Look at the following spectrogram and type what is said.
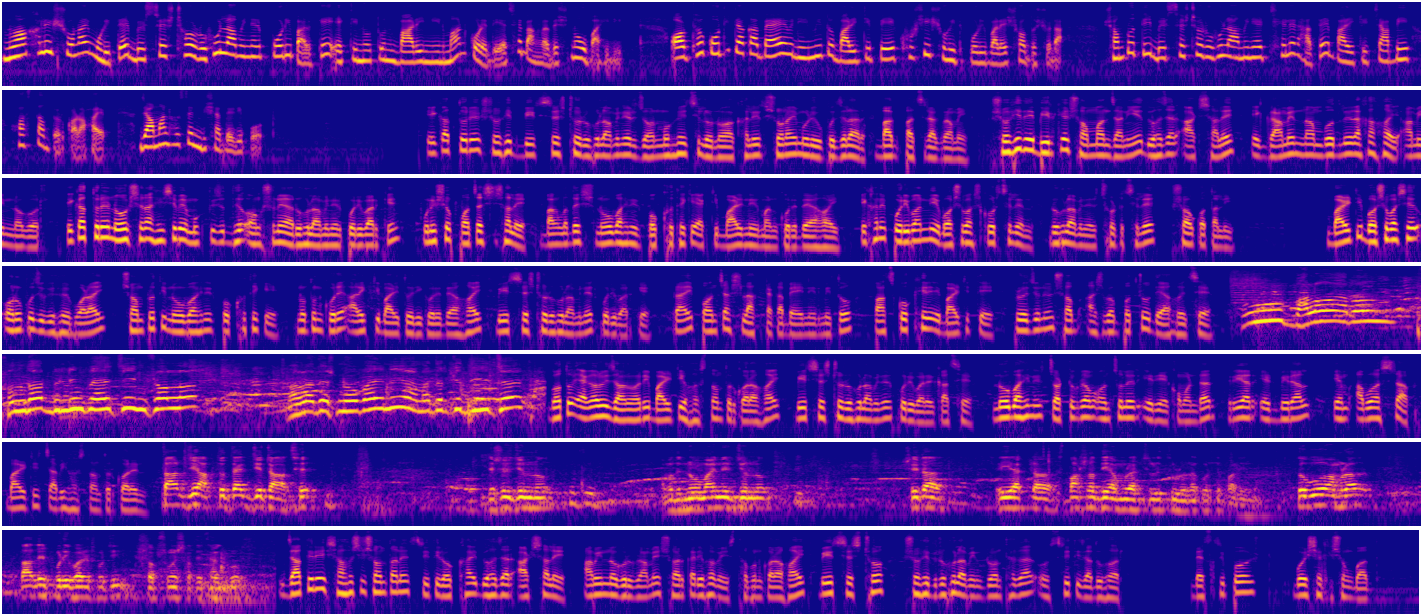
নোয়াখালীর সোনাইমুড়িতে বীরশ্রেষ্ঠ রুহুল আমিনের পরিবারকে একটি নতুন বাড়ি নির্মাণ করে দিয়েছে বাংলাদেশ নৌবাহিনী। অর্ধ কোটি টাকা ব্যয়ে নির্মিত বাড়িটি পেয়ে খুশি শহীদ পরিবারের সদস্যরা। সম্প্রতি বীরশ্রেষ্ঠ রুহুল আমিনের ছেলের হাতে বাড়িটির চাবি হস্তান্তর করা হয়। জামাল হোসেন বিষাদের রিপোর্ট। একাত্তরে শহীদ বীরশ্রেষ্ঠ রুহুল আমিনের জন্ম হয়েছিল নোয়াখালীর সোনাইমুড়ি উপজেলার বাগপাচরা গ্রামে। শহীদ এ বীরকে সম্মান জানিয়ে দুহাজার আট সালে এ গ্রামের নাম বদলে রাখা হয় আমিননগর। একাত্তরে নৌসেনা হিসেবে মুক্তিযুদ্ধে অংশ নেয়া রুহুল আমিনের পরিবারকে উনিশশো পঁচাশি সালে বাংলাদেশ নৌবাহিনীর পক্ষ থেকে একটি বাড়ি নির্মাণ করে দেয়া হয়। এখানে পরিবার নিয়ে বসবাস করছিলেন রুহুল আমিনের ছোট ছেলে শওকত আলী। বাড়িটি বসবাসের অনুপযোগী হয়ে পড়ায়, সম্প্রতি নৌবাহিনীর পক্ষ থেকে নতুন করে আরেকটি বাড়ি তৈরি করে দেওয়া হয় বীরশ্রেষ্ঠ রুহুল আমিনের পরিবারকে। প্রায় পঞ্চাশ লাখ টাকা ব্যয় নির্মিত পাঁচ কক্ষের এই বাড়িটিতে প্রয়োজনীয় সব আসবাবপত্রও দেওয়া হয়েছে। খুব ভালো এবং সুন্দর বিল্ডিং পেয়েছি ইনশাল্লাহ বাংলাদেশ নৌবাহিনী আমাদেরকে দিয়েছে। গত এগারোই জানুয়ারি বাড়িটি হস্তান্তর করা হয় বীরশ্রেষ্ঠ রুহুল আমিনের পরিবারের কাছে। নৌবাহিনীর চট্টগ্রাম অঞ্চলের area commander rear admiral M Abu Ashraf বাড়িটির চাবি হস্তান্তর করেন। তার যে আত্মত্যাগ যেটা আছে দেশের জন্য আমাদের নৌবাহিনীর জন্য সেটা এই একটা বাসা দিয়ে আমরা অ্যাকচুয়ালি তুলনা করতে পারি না। তবুও আমরা তাদের পরিবারের প্রতি সবসময় সাথে থাকব। জাতির এই সাহসী সন্তানের স্মৃতি রক্ষায় দু হাজার আট সালে আমিননগর গ্রামে সরকারিভাবে স্থাপন করা হয় বীরশ্রেষ্ঠ শহীদ রুহুল আমিন গ্রন্থাগার ও স্মৃতি জাদুঘর। ডেস্ক রিপোর্ট, বৈশাখী সংবাদ।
